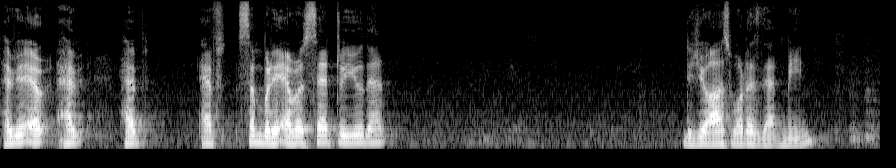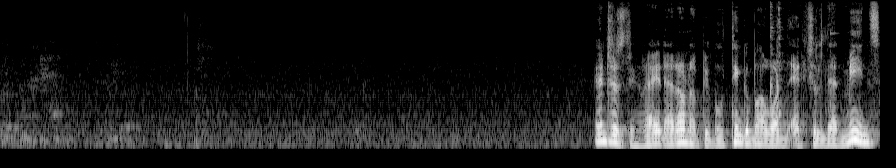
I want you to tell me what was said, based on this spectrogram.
Have you ever, have, have, have somebody ever said to you that? Did you ask what does that mean? Interesting, right? I don't know. People think about what actually that means,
